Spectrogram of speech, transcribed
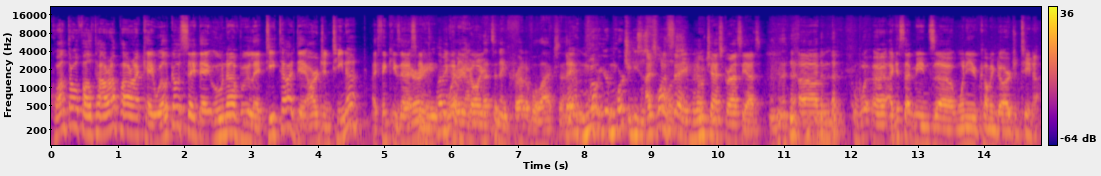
Cuanto faltara para que Wilco se de una vueletita de Argentina? I think he's asking Very- Let me when are you going. That's an incredible accent. They- Your, your Portuguese is I just want to flawless. say muchas gracias. um, uh, I guess that means uh, when are you coming to Argentina?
